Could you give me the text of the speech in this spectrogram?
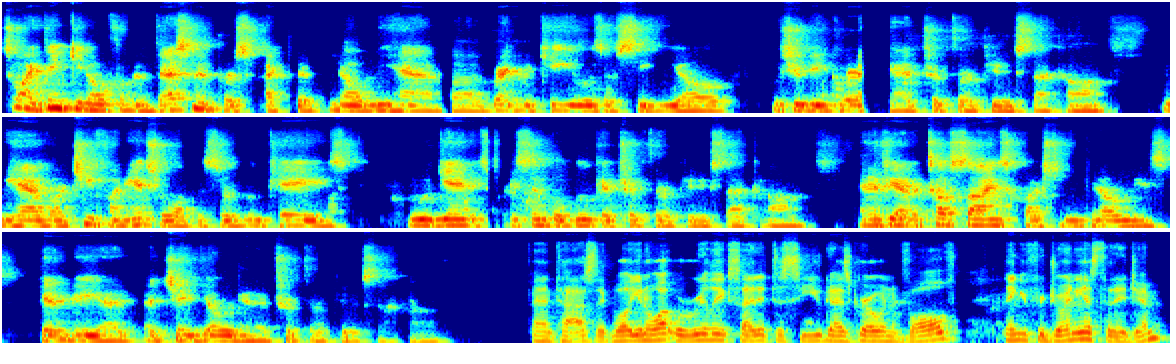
So I think, you know, from an investment perspective, you know, we have uh, Greg McKee, who is our CEO, which would be Greg at tryptherapeutics.com. We have our chief financial officer, Luke Hayes, who again, it's pretty simple, luke at tryptherapeutics.com. And if you have a tough science question, you can always get me at, at jgilligan at tryptherapeutics.com. Fantastic. Well, you know what? We're really excited to see you guys grow and evolve. Thank you for joining us today, Jim.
